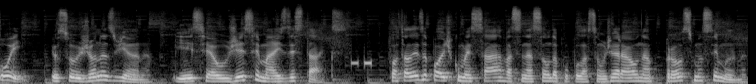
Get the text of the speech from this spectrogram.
Oi, eu sou Jonas Viana e esse é o GC Mais Destaques. Fortaleza pode começar a vacinação da população geral na próxima semana.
